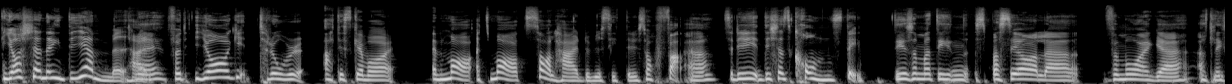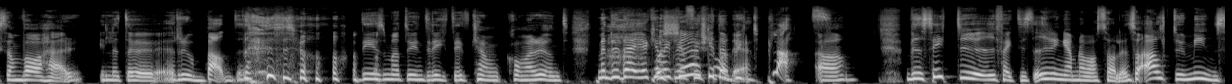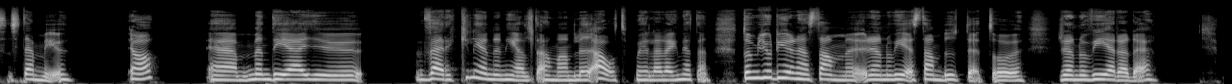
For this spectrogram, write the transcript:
Jag känner inte igen mig här. Nej. För att jag tror att det ska vara en ma- ett matsal här där vi sitter i soffan. Ja. Så det, det känns konstigt. Det är som att din spatiala förmåga att liksom vara här är lite rubbad. ja. Det är som att du inte riktigt kan komma runt. Men det där, jag kan Och verkligen köket förstå har det. bytt plats. Ja. Vi sitter ju i, faktiskt i den gamla matsalen, så allt du minns stämmer ju. Ja. Eh, Men det är ju verkligen en helt annan layout på hela lägenheten. De gjorde ju den här stambytet och renoverade.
